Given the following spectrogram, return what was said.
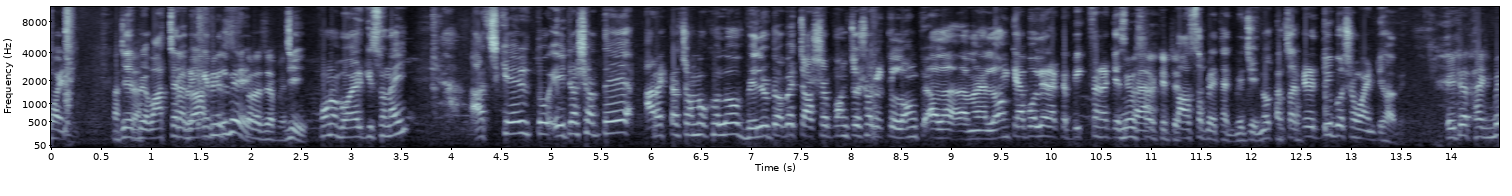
ভয় নেই। যে আচ্ছা, বাচ্চারা ভেঙে ফেলবে জি কোনো ভয়ের কিছু নাই। আজকের তো এটার সাথে আরেকটা চমক হলো ভেলুটপের চারশো পঞ্চাশ একটা লং মানে লং ক্যাবলের একটা বিগ ফ্যানের। পাওয়ার সাপ্লাই থাকবে। জি নতুন আচ্ছা। সার্কিটের দুই বছর ওয়ারেন্টি হবে। এটা থাকবে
